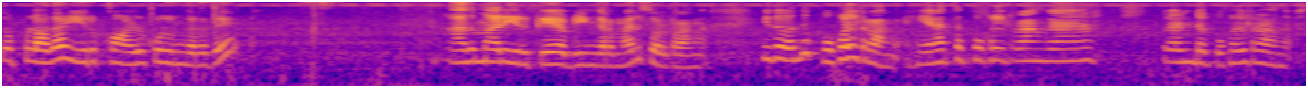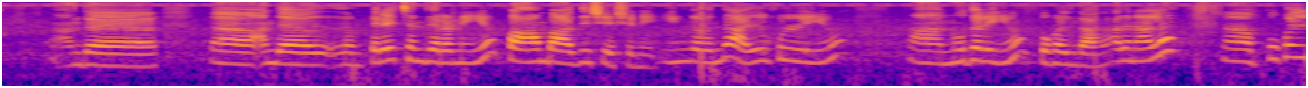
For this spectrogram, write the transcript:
தொப்புளாக தான் இருக்கும் அல்குலுங்கிறது அது மாதிரி இருக்குது அப்படிங்கிற மாதிரி சொல்கிறாங்க இதை வந்து புகழ்கிறாங்க எனத்தை புகழ்கிறாங்க ரெண்டு புகழ்கிறாங்க அந்த அந்த பிறைச்சந்திரனையும் பாம்பு ஆதிசேஷனையும் இங்கே வந்து அல்குல்லையும் நுதலையும் புகழ்ந்தாங்க. அதனால் புகழ்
